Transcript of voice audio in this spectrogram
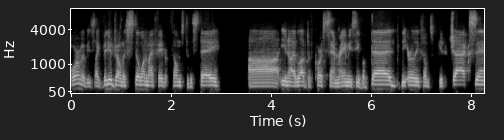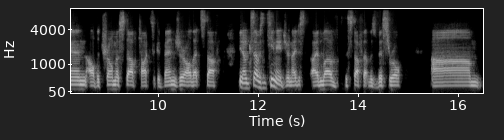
horror movies. Like Videodrome is still one of my favorite films to this day. Uh, you know, I loved, of course, Sam Raimi's Evil Dead, the early films of Peter Jackson, all the Troma stuff, Toxic Avenger, all that stuff. You know, because I was a teenager and I just I loved the stuff that was visceral. Um,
